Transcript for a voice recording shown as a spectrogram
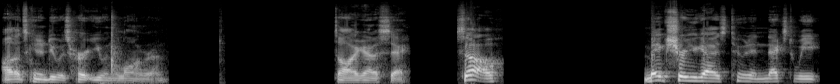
all that's going to do is hurt you in the long run. That's all I got to say. So, Make sure you guys tune in next week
